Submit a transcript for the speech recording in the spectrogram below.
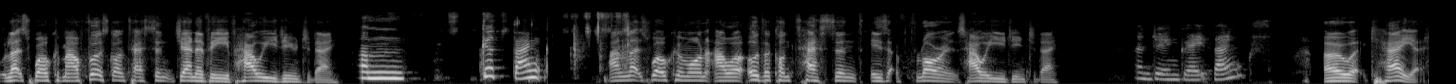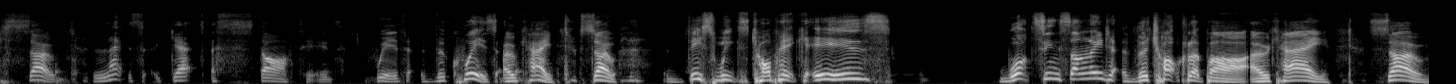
let's welcome our first contestant, Genevieve. How are you doing today? Um, good, thanks. And let's welcome on our other contestant is Florence. How are you doing today? I'm doing great, thanks. Okay, so let's get started with the quiz. Okay, so this week's topic is what's inside the chocolate bar. Okay, so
